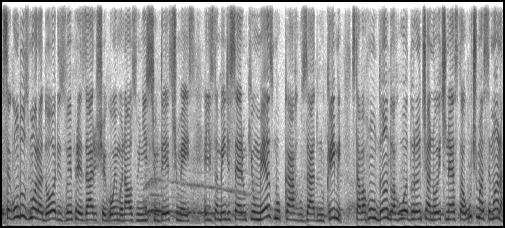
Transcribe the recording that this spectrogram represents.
Segundo os moradores, o empresário chegou em Manaus no início deste mês. Eles também disseram que o mesmo carro usado no crime estava rondando a rua durante a noite nesta última semana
